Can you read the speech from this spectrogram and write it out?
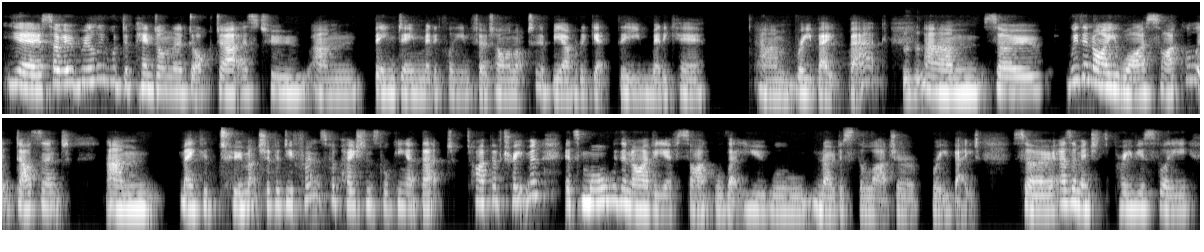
Yeah, so it really would depend on the doctor as to um, being deemed medically infertile or not to be able to get the Medicare um, rebate back. Mm-hmm. Um, so with an IUI cycle, it doesn't um, make it too much of a difference for patients looking at that type of treatment. It's more with an IVF cycle that you will notice the larger rebate. So, as I mentioned previously,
